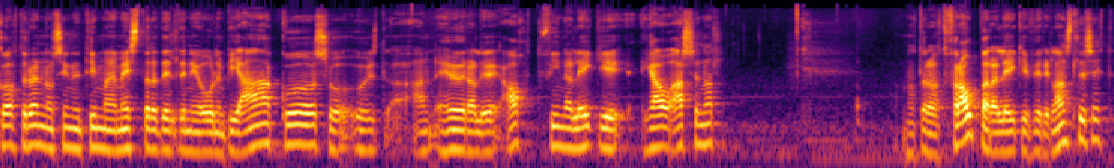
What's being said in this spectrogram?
gott raun á sínu tíma í meistaradildinni og Olympiakos og, og veist, hann hefur alveg átt fína leiki hjá Arsenal náttúrulega átt frábæra leiki fyrir landslið sitt.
